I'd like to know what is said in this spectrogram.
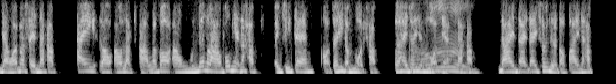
อย่างร้อยเปอร์เซ็นต์นะครับ ให้เราเอาหลักฐานแล้วก็เอาเรื่องราวพวกเนี้ยนะครับ ไปชี้แจงต่อเจ้าหน้าที่ตำรวจครับ เพื่อให้เจ้าหน้าที่ตำรวจเนี่ยนะครับ ได้ได้ได้ช่วยเหลือต่อไปนะครับ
